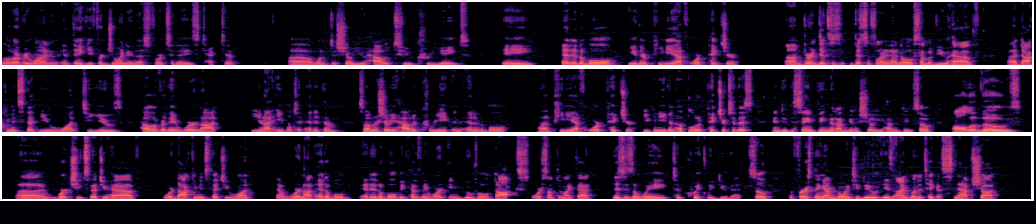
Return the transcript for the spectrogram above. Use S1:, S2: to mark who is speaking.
S1: Hello, everyone, and thank you for joining us for today's tech tip. Uh, I wanted to show you how to create a editable either PDF or picture. Um, during distance, distance learning, I know some of you have uh, documents that you want to use. However, they were not, you're not able to edit them. So I'm going to show you how to create an editable uh, PDF or picture. You can even upload a picture to this and do the same thing that I'm going to show you how to do. So all of those uh, worksheets that you have or documents that you want that were not editable, editable because they weren't in Google Docs or something like that, this is a way to quickly do that. So the first thing I'm going to do is I'm going to take a snapshot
